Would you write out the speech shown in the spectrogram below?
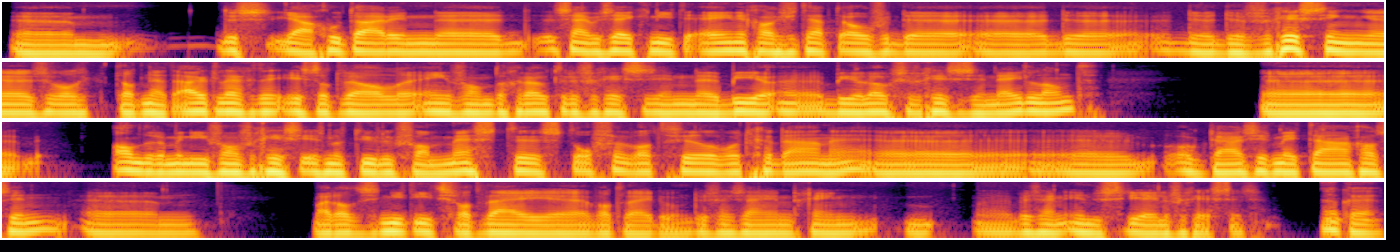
Ehm, dus ja, goed, daarin eh, zijn we zeker niet de enige. Als je het hebt over de, eh, de, de, de vergisting, eh, zoals ik dat net uitlegde, is dat wel een van de grotere vergisters in bio, biologische vergisters in Nederland. Andere manier van vergissen is natuurlijk van meststoffen, wat veel wordt gedaan. Hè. Ook daar zit methaangas in. Ehm, Maar dat is niet iets wat wij, wat wij doen. Dus wij zijn geen, uh, we zijn industriële vergister. Oké.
